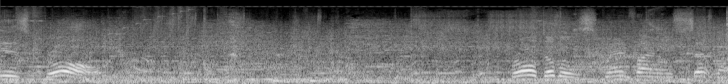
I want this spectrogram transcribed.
is Brawl. Brawl doubles, grand finals, set one.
